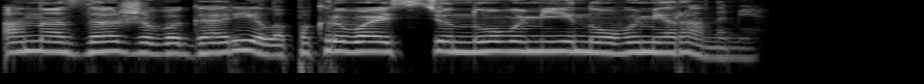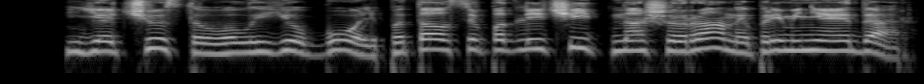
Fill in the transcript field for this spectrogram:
Она заживо горела, покрываясь все новыми и новыми ранами. Я чувствовал ее боль, пытался подлечить наши раны, применяя дар.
